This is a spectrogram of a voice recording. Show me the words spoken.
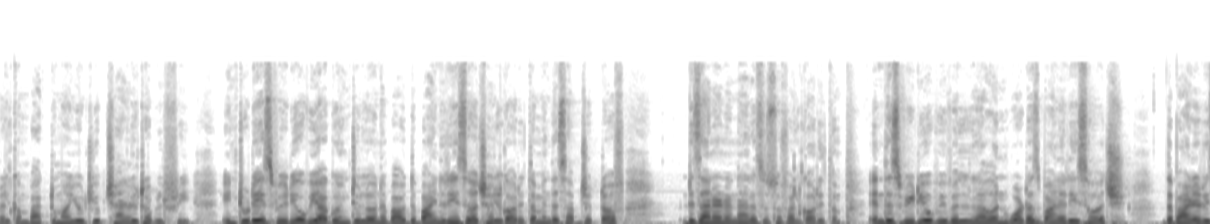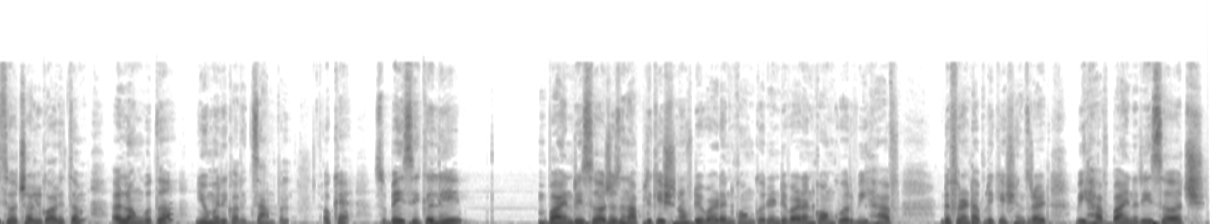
welcome back to my YouTube channel Trouble Free. In today's video, we are going to learn about the binary search algorithm in the subject of design and analysis of algorithm. In this video, we will learn what is binary search, the binary search algorithm along with a numerical example. Okay, so basically binary search is an application of divide and conquer in divide and conquer we have different applications right we have binary search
